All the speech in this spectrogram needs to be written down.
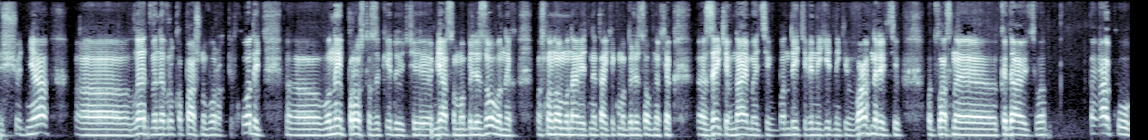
щодня. Е, Ледве не в рукопашну ворог підходить. Е, Вони просто закидують е, м'ясо мобілізованих, в основному навіть не так, як мобілізованих, як е, зеків, найманців, бандитів і негідників, вагнерівців. От, власне, кидають в атаку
